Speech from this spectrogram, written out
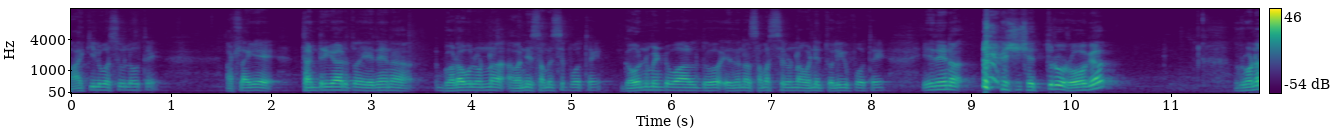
బాకీలు వసూలు అవుతాయి అట్లాగే తండ్రి గారితో ఏదైనా గొడవలు ఉన్నా అవన్నీ సమస్య పోతాయి గవర్నమెంట్ వాళ్ళతో ఏదైనా సమస్యలు ఉన్నా అవన్నీ తొలగిపోతాయి. ఏదైనా శత్రు రోగ రుణ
